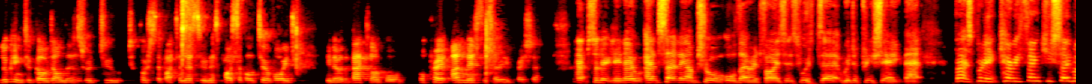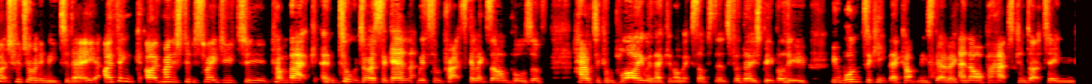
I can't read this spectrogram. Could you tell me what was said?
looking to go down this route to, to push the button as soon as possible to avoid, you know, the backlog or, or pre- unnecessary pressure. Absolutely no, and certainly I'm sure all their advisors would uh, would appreciate that. That's brilliant. Kerry, thank you so much for joining me today. I think I've managed to persuade you to come back and talk to us again with some practical examples of how to comply with economic substance for those people who, who want to keep their companies going and are perhaps conducting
